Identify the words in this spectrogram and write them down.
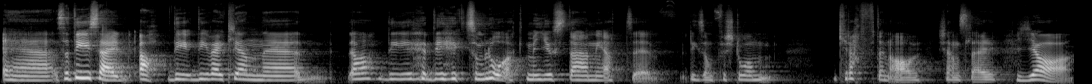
Eh, så det är så här, ja, det, det är verkligen, eh, ja, det, det är högt som lågt, men just det här med att eh, liksom förstå kraften av känslor. Ja,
